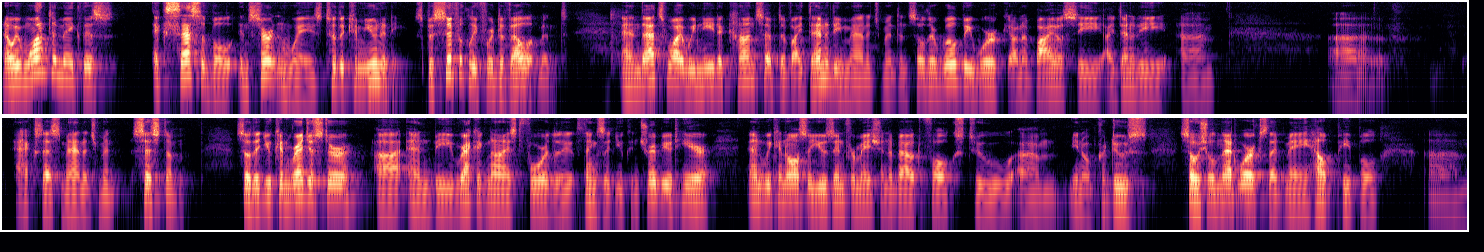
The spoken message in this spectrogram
Now we want to make this accessible in certain ways to the community, specifically for development. And that's why we need a concept of identity management. And so there will be work on a BIOC identity um, uh, access management system so that you can register uh, and be recognized for the things that you contribute here. And we can also use information about folks to, um, you know, produce social networks that may help people um,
